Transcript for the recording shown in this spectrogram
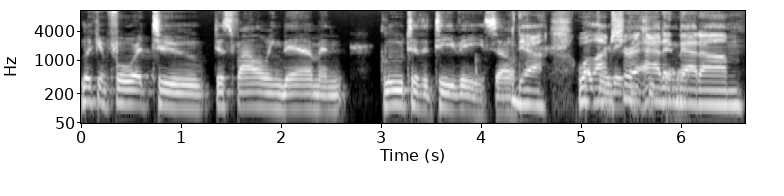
Looking forward to just following them and glued to the TV. So Yeah. Well, I'm sure adding that that um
